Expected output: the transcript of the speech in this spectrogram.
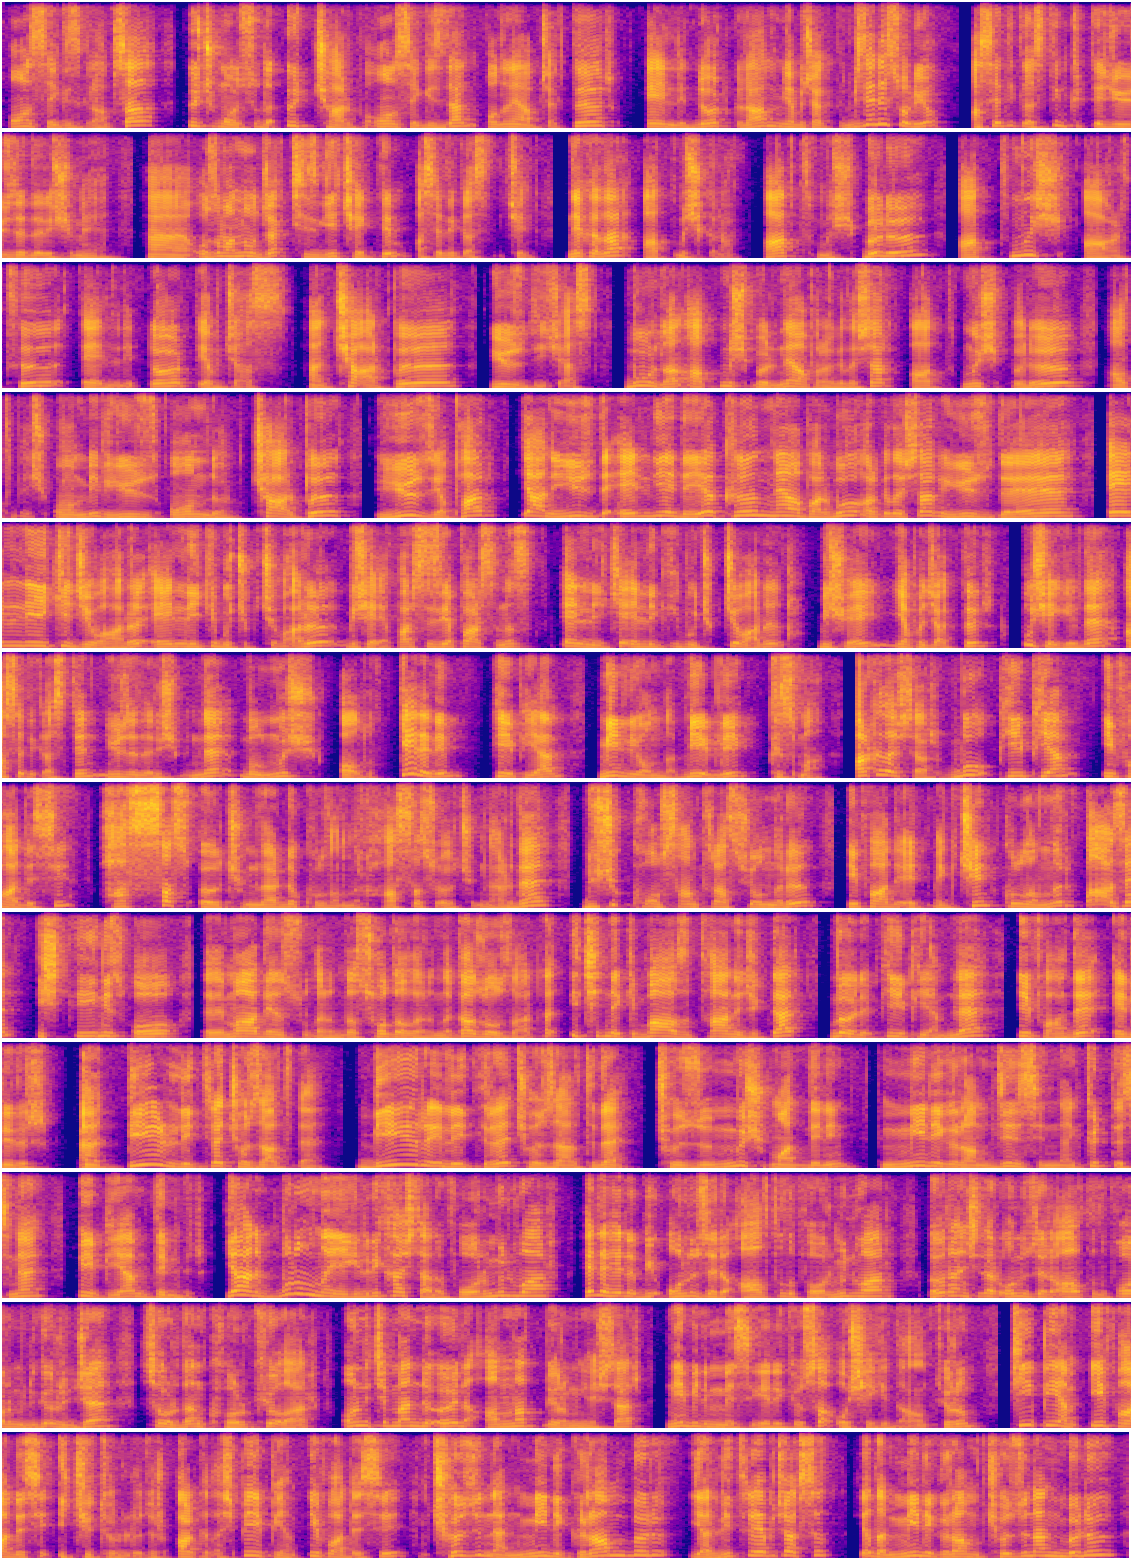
18 gramsa 3 mol su da 3 çarpı 18'den o da ne yapacaktır? 54 gram yapacaktır. Bize ne soruyor? Asetik asitin kütlece yüzde derişimi. Ha, o zaman ne olacak? Çizgiyi çektim asetik asit için. Ne kadar? 60 gram. 60 bölü 60 artı 54 yapacağız. Yani çarpı 100 diyeceğiz. Buradan 60 bölü ne yapar arkadaşlar? 60 bölü 65 11 114 çarpı 100 yapar. Yani %50'ye de yakın ne yapar bu arkadaşlar? %52 civarı 52 buçuk civarı bir şey yapar. Siz yaparsınız 52 52 buçuk civarı bir şey yapacaktır. Bu şekilde asetik asitin yüzde derişiminde bulmuş olduk. Gelelim ppm milyonda birlik kısma. Arkadaşlar bu ppm ifadesi hassas ölçümlerde kullanılır. Hassas ölçümlerde düşük konsantrasyonları ifade etmek için kullanılır. Bazen içtiğiniz o e, maden sularında, sodalarında, gazozlarda içindeki bazı tanecikler böyle ppm ile ifade edilir. Evet 1 litre çözeltide 1 litre çözeltide çözünmüş maddenin miligram cinsinden kütlesine ppm denilir. Yani bununla ilgili birkaç tane formül var. Hele hele bir 10 üzeri 6'lı formül var. Öğrenciler 10 üzeri 6'lı formülü görünce sorudan korkuyorlar. Onun için ben de öyle anlatmıyorum gençler. Ne bilinmesi gerekiyorsa o şekilde anlatıyorum. ppm ifadesi iki türlüdür. Arkadaş ppm ifadesi çözünen miligram bölü ya litre yapacaksın ya da miligram çözünen bölü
